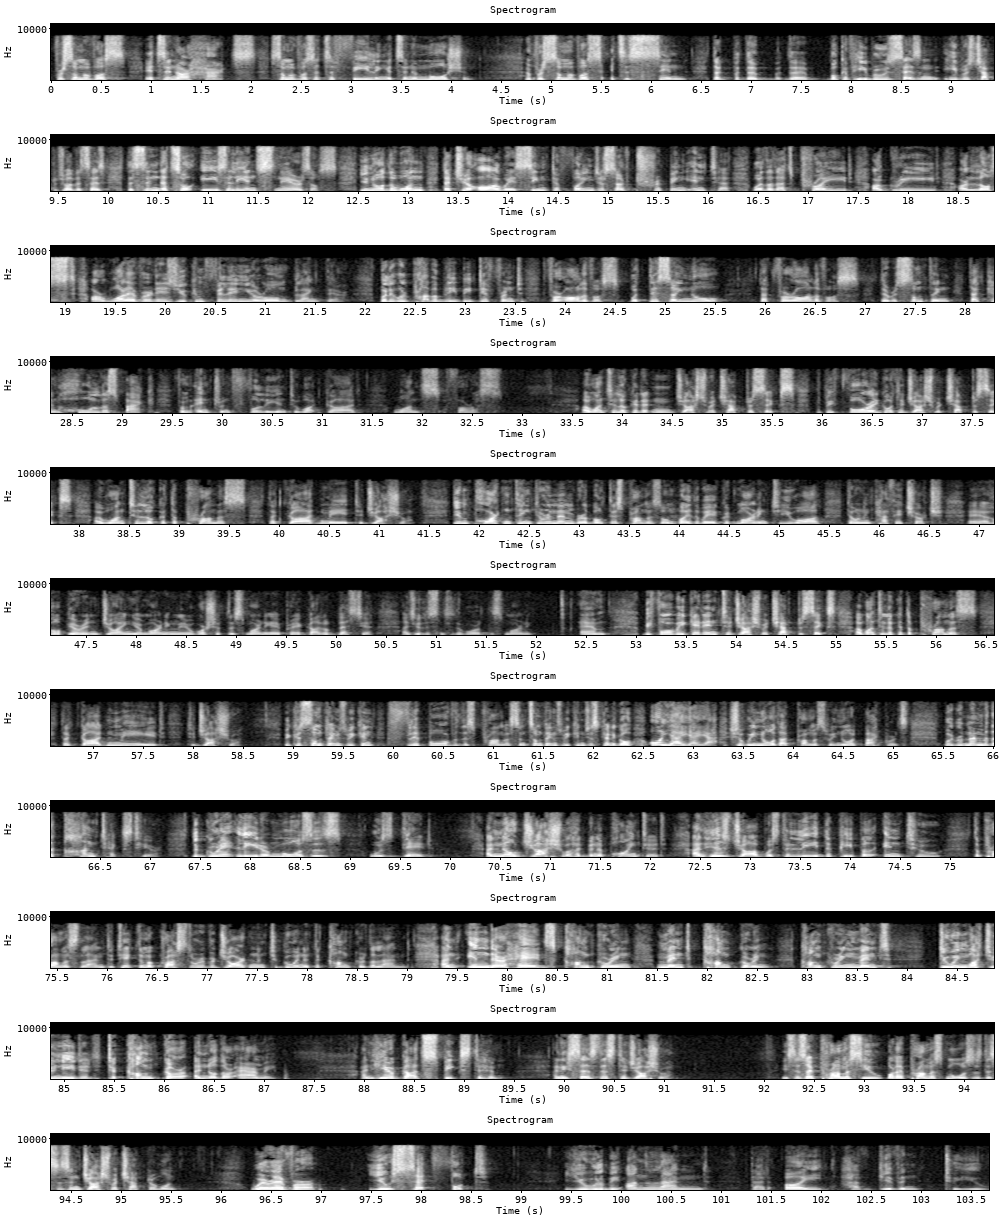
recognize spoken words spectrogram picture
For some of us, it's in our hearts. Some of us, it's a feeling, it's an emotion. And for some of us, it's a sin. That the, the book of Hebrews says in Hebrews chapter 12, it says, the sin that so easily ensnares us. You know, the one that you always seem to find yourself tripping into, whether that's pride or greed or lust or whatever it is, you can fill in your own blank there. But it will probably be different for all of us. But this I know that for all of us, there is something that can hold us back from entering fully into what God wants for us. I want to look at it in Joshua chapter 6. But before I go to Joshua chapter 6, I want to look at the promise that God made to Joshua. The important thing to remember about this promise, oh, and by the way, good morning to you all down in Cafe Church. Uh, I hope you're enjoying your morning, your worship this morning. I pray God will bless you as you listen to the word this morning. Um, before we get into Joshua chapter 6, I want to look at the promise that God made to Joshua. Because sometimes we can flip over this promise and sometimes we can just kind of go, oh, yeah, yeah, yeah. Sure, we know that promise, we know it backwards. But remember the context here. The great leader, Moses, was dead. And now Joshua had been appointed, and his job was to lead the people into the promised land, to take them across the River Jordan and to go in and to conquer the land. And in their heads, conquering meant conquering. Conquering meant doing what you needed to conquer another army. And here God speaks to him, and he says this to Joshua. He says, I promise you what I promised Moses. This is in Joshua chapter 1. Wherever you set foot, you will be on land that I have given to you.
